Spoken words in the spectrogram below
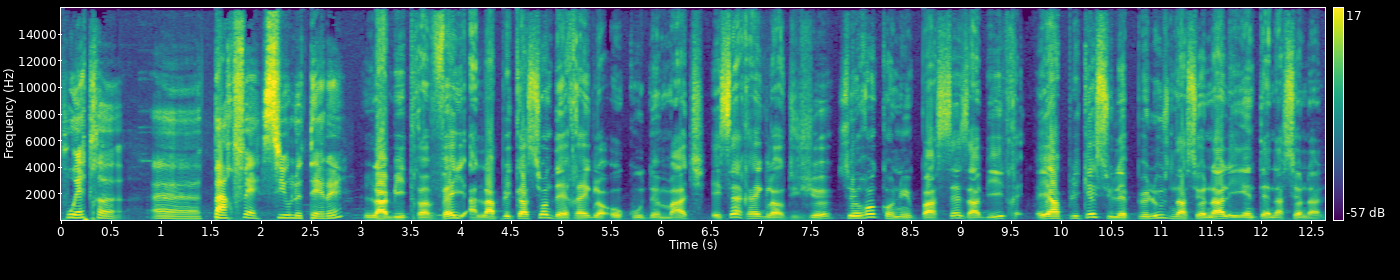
pour être euh, parfait sur le terrain. L'arbitre veille à l'application des règles au cours d'un match et ces règles du jeu seront connues par ses arbitres et appliquées sur les pelouses nationales et internationales.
